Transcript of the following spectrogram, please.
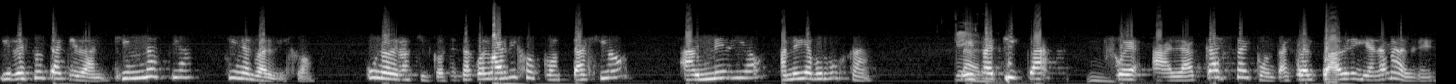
y resulta que dan gimnasia sin el barbijo. Uno de los chicos se sacó el barbijo, contagió al medio, a media burbuja. Esa chica mm. fue a la casa y contagió al padre y a la madre.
